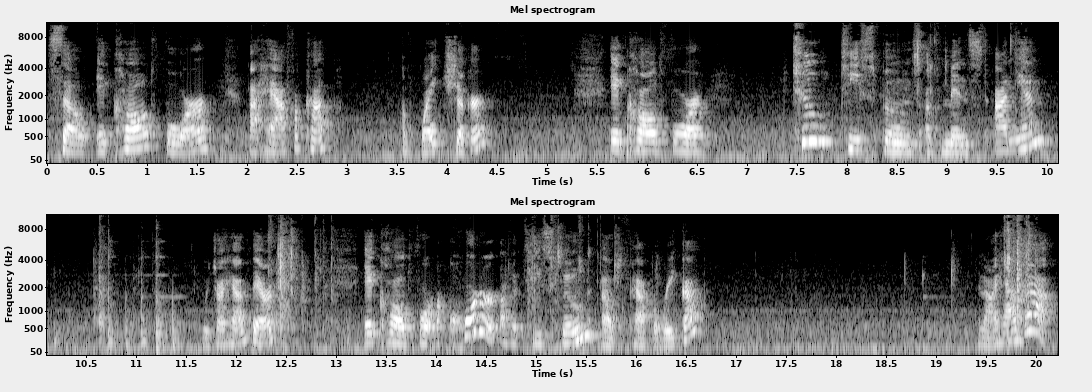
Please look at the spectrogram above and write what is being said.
So it called for a half a cup of white sugar. It called for two teaspoons of minced onion, which I have there. It called for a quarter of a teaspoon of paprika. And I have that.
